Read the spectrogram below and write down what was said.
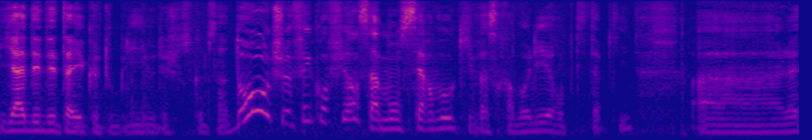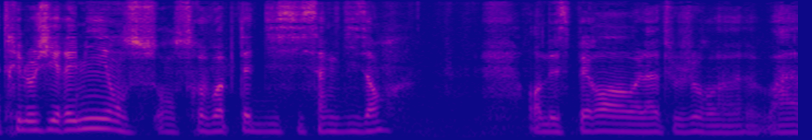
il y a des détails que tu oublies ou des choses comme ça. Donc je fais confiance à mon cerveau qui va se ramollir petit à petit. Euh, la trilogie Rémi, on, se revoit peut-être d'ici 5-10 ans. En espérant, voilà, toujours. euh,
